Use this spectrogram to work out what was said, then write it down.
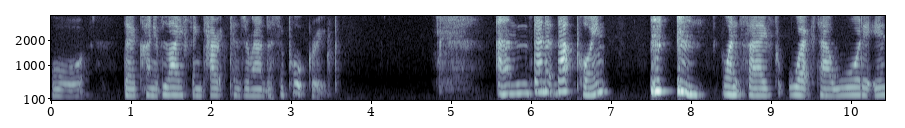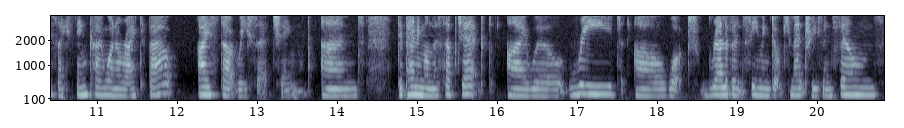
or the kind of life and characters around a support group. And then at that point, once I've worked out what it is I think I want to write about, I start researching. And depending on the subject, I will read, I'll watch relevant seeming documentaries and films,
